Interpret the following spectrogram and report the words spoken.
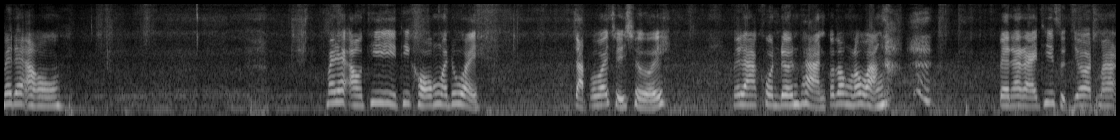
ไม่ได้เอา ไม่ได้เอาที่ที่คล้องมาด้วย จับเอาไว้เฉยๆ เวลาคนเดินผ่านก็ต้องระวัง เป็นอะไรที่สุดยอดมาก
